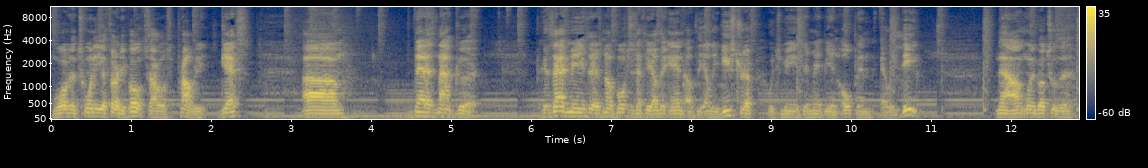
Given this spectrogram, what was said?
More than 20 or 30 volts, I was probably guess. Um, that is not good because that means there's no voltage at the other end of the LED strip, which means there may be an open LED. Now I'm going to go to the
